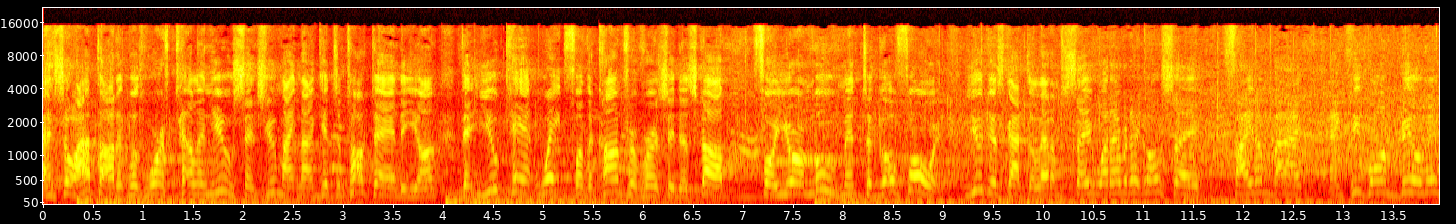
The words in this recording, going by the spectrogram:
And so I thought it was worth telling you, since you might not get to talk to Andy Young, that you can't wait for the controversy to stop for your movement to go forward. You just got to let them say whatever they're going to say, fight them back, and keep on building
